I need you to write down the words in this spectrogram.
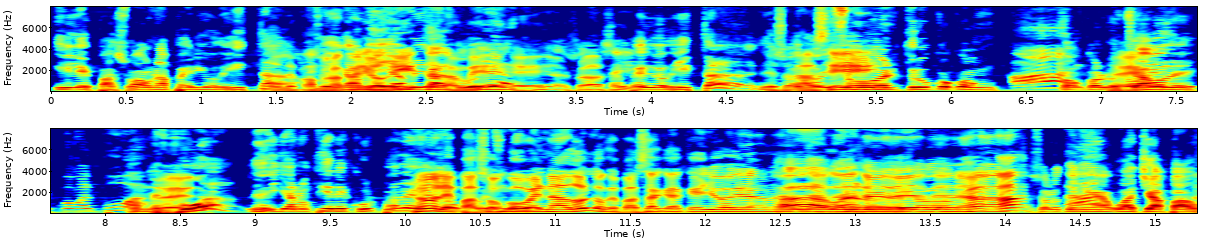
y le pasó a una periodista. Y le pasó a una periodista mía, también. ¿eh? Eso es La así. periodista Eso es cuando así. hizo el truco con, Ah, con, con los eh, chavos de con el púa. con el Eh. púa. Ella no tiene culpa de eso. No, le pasó a un pues, gobernador, lo que pasa es que aquellos eran... Ah, bueno, ah, ah. eso lo tenía guachapao.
